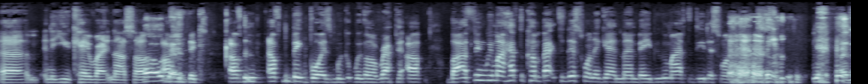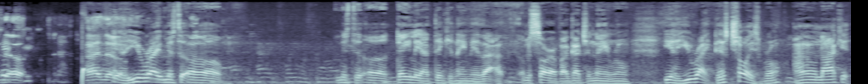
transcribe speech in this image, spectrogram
um, in the UK right now. So Oh, okay. after big after after big boys, we're, we're gonna wrap it up. But I think we might have to come back to this one again, man, baby. We might have to do this one. Again. I know. I know. Yeah, you're right, Mister. Uh, Mister uh, Daly, I think your name is. I, I'm sorry if I got your name wrong. Yeah, you're right. There's choice, bro. I don't knock it.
